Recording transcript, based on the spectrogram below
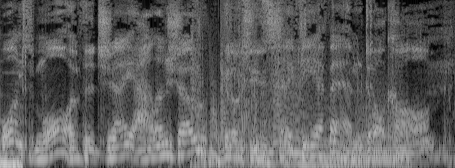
Want more of The Jay Allen Show? Go to safetyfm.com.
